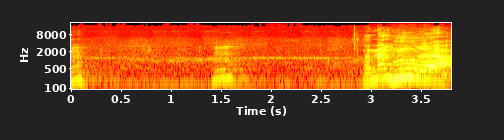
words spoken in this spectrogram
หึหึเฮ้ยแม่งฮือเลยอะ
